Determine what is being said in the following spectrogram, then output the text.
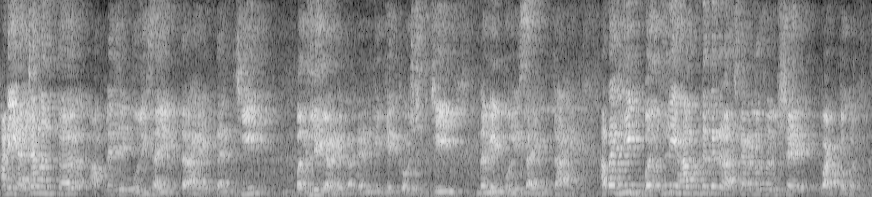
आणि याच्यानंतर आपले जे पोलीस आयुक्त आहेत त्यांची बदली करण्यात आली. आणि निकेत कौशिकची नवीन पोलीस आयुक्त आहेत. आता ही बदली हा कुठेतरी राजकारणाचा विषय वाटतो का तुला?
